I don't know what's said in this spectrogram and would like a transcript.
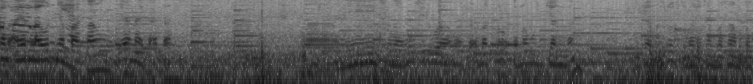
Kalau air lautnya laut ya? pasang dia naik ke atas. Nah, ini Sungai Musi 2, masya Allah kalau karena hujan kan, hujan terus cuma sampah-sampah.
